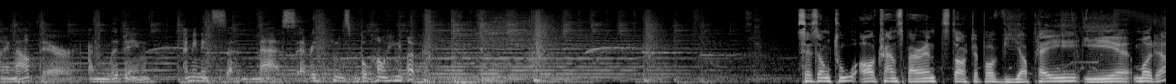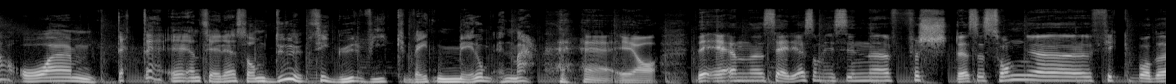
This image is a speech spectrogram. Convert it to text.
I'm out there. I'm living. I mean, it's a mess. Everything's blowing up. Sesong to av Transparent starter på Viaplay i morgen. Og um, dette er en serie som du, Sigurd Vik, vet mer om enn meg. ja. Det er en serie som i sin eh, første sesong uh, fikk både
